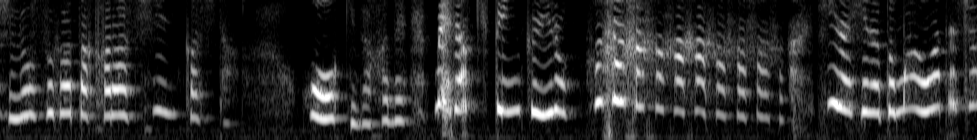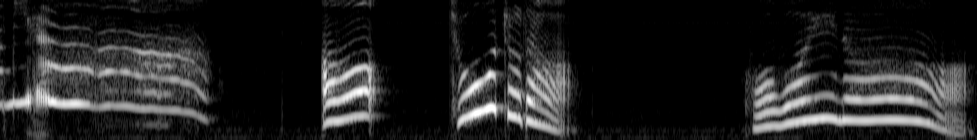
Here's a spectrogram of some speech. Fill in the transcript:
虫の姿から進化した。大きな羽目だきピンク色。ふはははははははひらひらと舞う私を見ろあ蝶々だ。かわいいな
